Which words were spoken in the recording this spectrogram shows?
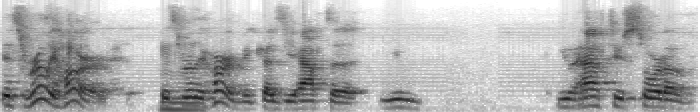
it's really hard. It's Mhm. really hard because you have to you you have to sort of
